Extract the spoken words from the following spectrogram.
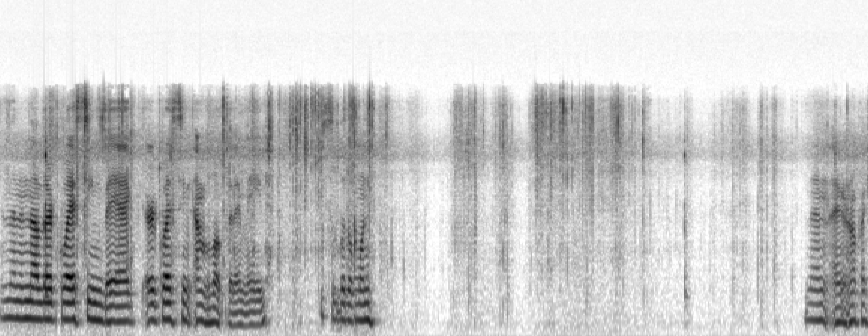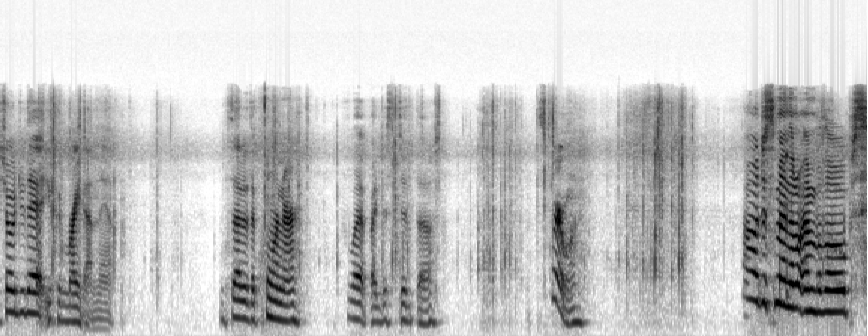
and then another glassine bag or glassine envelope that i made. Just a little one And then, I don't know if I showed you that, you can write on that. Instead of the corner flip, I just did the square one. Oh, just my little envelopes.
